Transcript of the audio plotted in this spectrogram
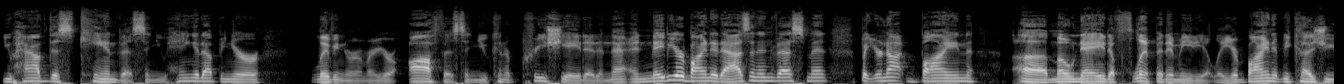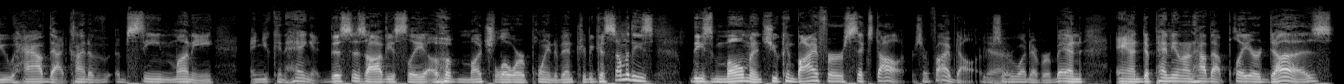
you have this canvas and you hang it up in your living room or your office and you can appreciate it and that and maybe you're buying it as an investment but you're not buying uh, Monet to flip it immediately. You're buying it because you have that kind of obscene money and you can hang it. This is obviously a much lower point of entry because some of these these moments you can buy for six dollars or five dollars Yeah. or whatever. And and depending on how that player does,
